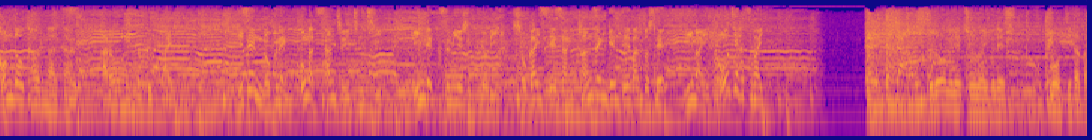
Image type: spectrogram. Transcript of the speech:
近藤薫が歌う「Hello Goodbye」2006年5月31日インデックスミュージックより初回生産完全限定版として2枚同時発売。不動峰中の伊武です。もう聞いたか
